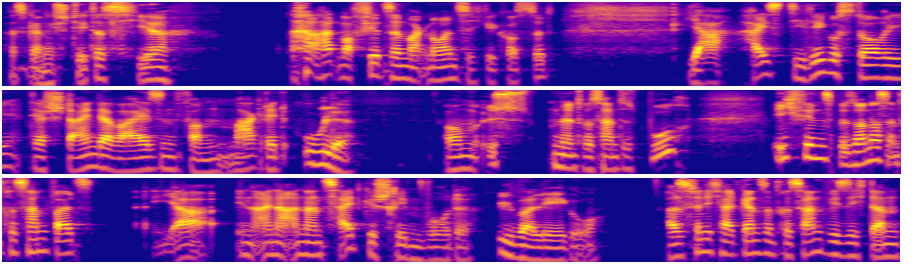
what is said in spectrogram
Ich weiß gar nicht, steht das hier? Hat noch 14,90 Mark gekostet. Ja, heißt die Lego Story Der Stein der Weisen von Margret Uhle. Um, ist ein interessantes Buch. Ich finde es besonders interessant, weil es ja in einer anderen Zeit geschrieben wurde über Lego. Also das finde ich halt ganz interessant, wie sich dann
